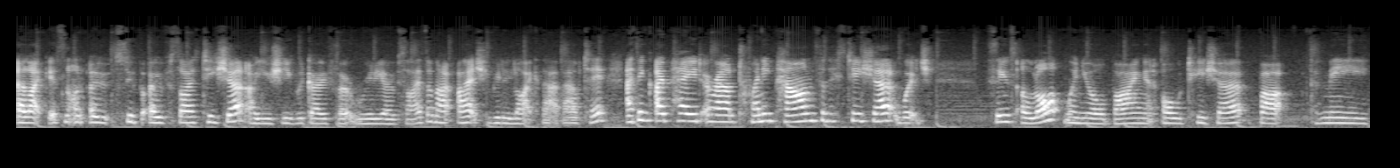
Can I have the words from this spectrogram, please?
uh, like it's not a super oversized t-shirt. I usually would go for really oversized and I, I actually really like that about it. I think I paid around £20 for this t-shirt which seems a lot when you're buying an old t-shirt but for me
